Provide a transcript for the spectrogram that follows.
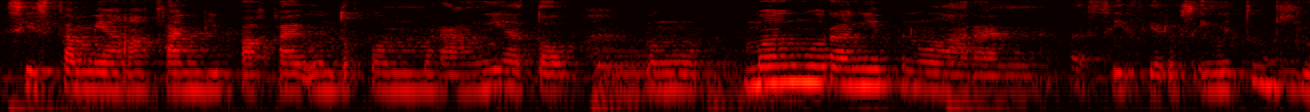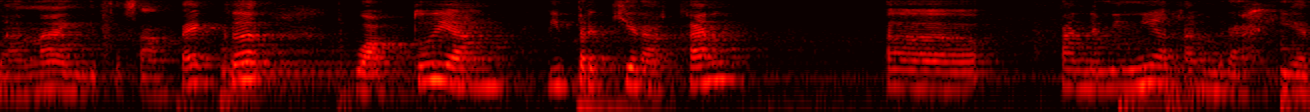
sistem yang akan dipakai untuk memerangi atau mengu- mengurangi penularan si virus ini tuh gimana gitu sampai ke waktu yang diperkirakan eh, pandemi ini akan berakhir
